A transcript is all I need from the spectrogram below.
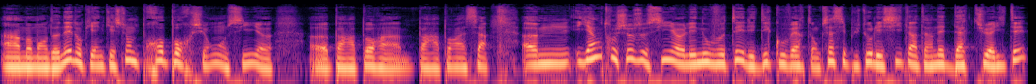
à un moment donné. Donc il y a une question de proportion aussi euh, euh, par rapport à par rapport à ça. Euh, il y a autre chose aussi, les nouveautés et les découvertes. Donc ça c'est plutôt les sites internet d'actualité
